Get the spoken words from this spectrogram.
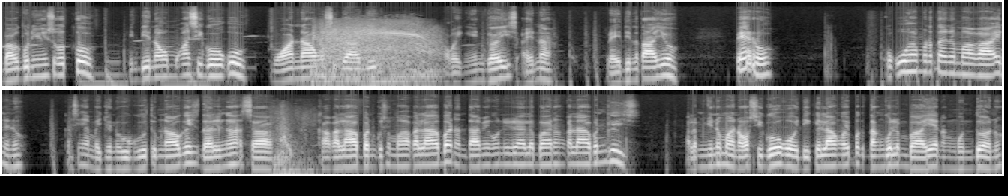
Bago na yung suot ko. Hindi na ako mukhang si Goku. Mukha na akong si Gagi. Okay, ngayon guys, ayun na. Ready na tayo. Pero, kukuha muna tayo ng mga kain, ano? Kasi nga, medyo nagugutom na ako guys. Dahil nga, sa kakalaban ko sa mga kalaban, ang dami kong nilalaban ng kalaban guys. Alam nyo naman, ako si Goku, di kailangan ko ipagtanggol ang bayan, ang mundo, ano?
